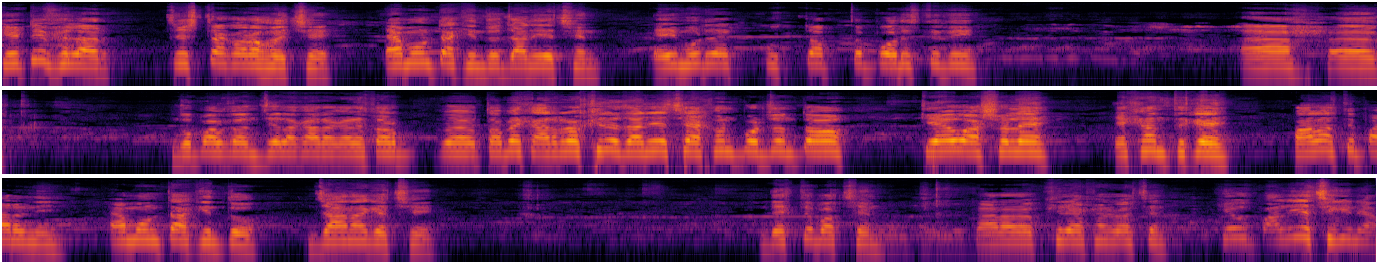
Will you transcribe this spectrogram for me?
কেটে ফেলার চেষ্টা করা হয়েছে। এমনটা কিন্তু জানিয়েছেন। এই মুহূর্তে উত্তপ্ত পরিস্থিতি গোপালগঞ্জ জেলা কারাগারে। তবে কারারক্ষীরা জানিয়েছে এখন পর্যন্ত কেউ আসলে এখান থেকে পালাতে পারেনি এমনটা কিন্তু জানা গেছে। দেখতে পাচ্ছেন কারারক্ষীরা এখানে রয়েছেন। কেউ পালিয়েছে কিনা?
